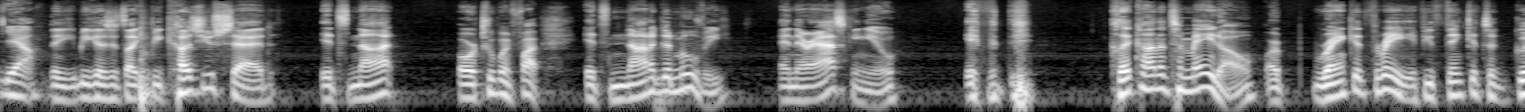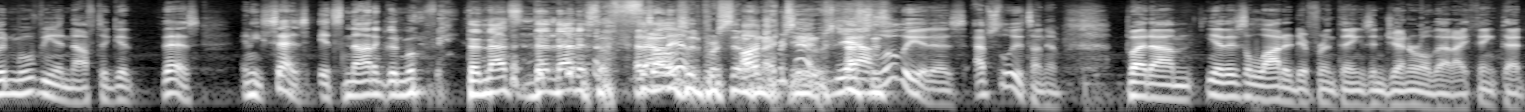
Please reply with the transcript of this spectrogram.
Yeah. The, because it's like because you said it's not or two point five, it's not a good movie, and they're asking you if it, click on a tomato or rank it three if you think it's a good movie enough to get this and he says it's not a good movie. Then that's then that is a thousand percent on that dude. Yeah, absolutely it is. Absolutely, it's on him. But um, yeah, there's a lot of different things in general that I think that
